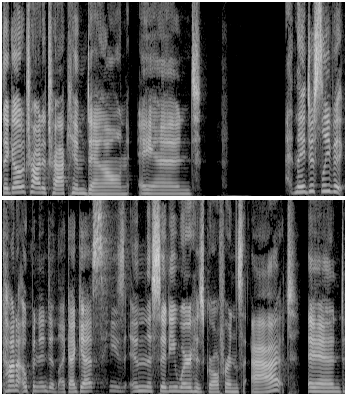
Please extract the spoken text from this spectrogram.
they go try to track him down and and they just leave it kind of open ended. Like I guess he's in the city where his girlfriend's at and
